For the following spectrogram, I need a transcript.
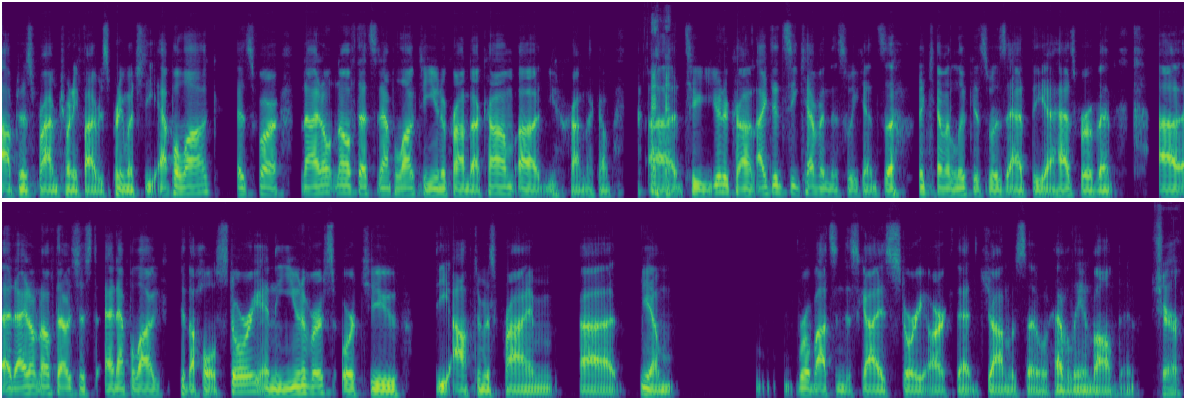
Optimus Prime 25 is pretty much the epilogue as far now i don't know if that's an epilogue to unicron.com uh unicron.com uh to unicron. I did see kevin this weekend so kevin lucas was at the uh, hasbro event. Uh and i don't know if that was just an epilogue to the whole story and the universe or to the optimus prime uh you know robots in disguise story arc that john was so heavily involved in. Sure.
